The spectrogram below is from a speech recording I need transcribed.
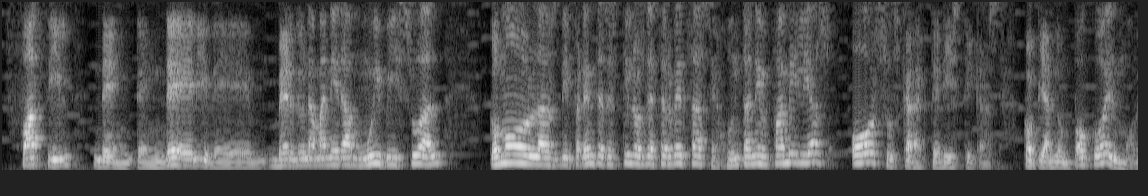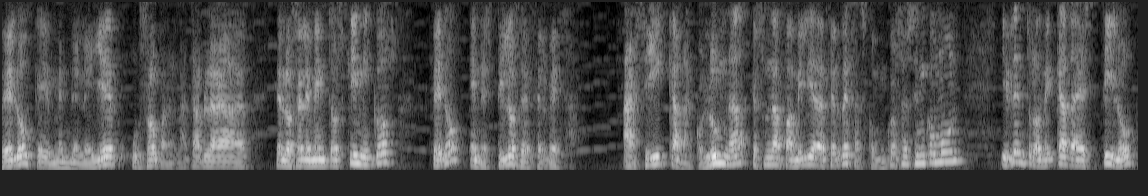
fácil de entender y de ver de una manera muy visual cómo los diferentes estilos de cerveza se juntan en familias o sus características, copiando un poco el modelo que Mendeleev usó para la tabla de los elementos químicos, pero en estilos de cerveza. Así, cada columna es una familia de cervezas con cosas en común y dentro de cada estilo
